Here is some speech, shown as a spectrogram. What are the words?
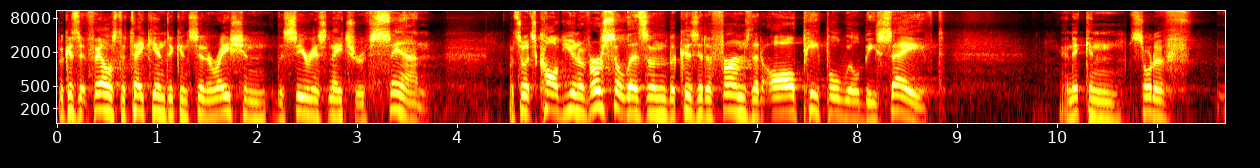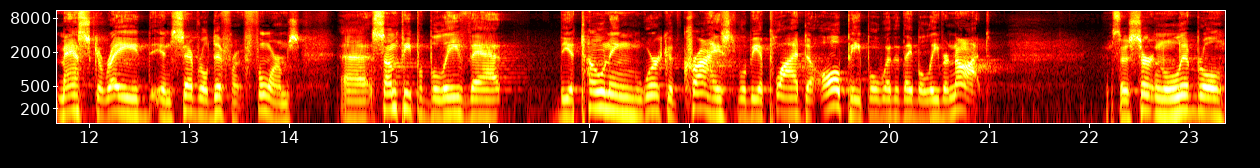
because it fails to take into consideration the serious nature of sin and so it's called universalism because it affirms that all people will be saved. And it can sort of masquerade in several different forms. Uh, some people believe that the atoning work of Christ will be applied to all people, whether they believe or not. And so certain liberal,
